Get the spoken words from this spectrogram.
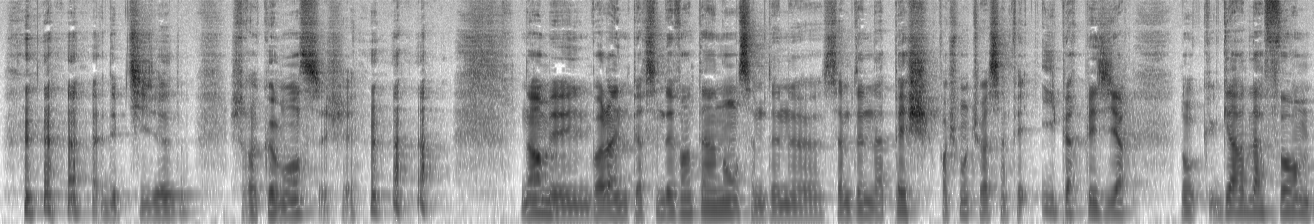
des petits jeunes. Je recommence. non, mais voilà, une personne de 21 ans, ça me donne, ça me donne la pêche. Franchement, tu vois, ça me fait hyper plaisir. Donc, garde la forme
